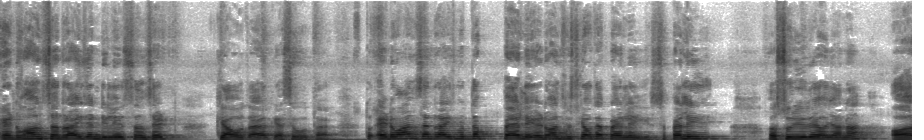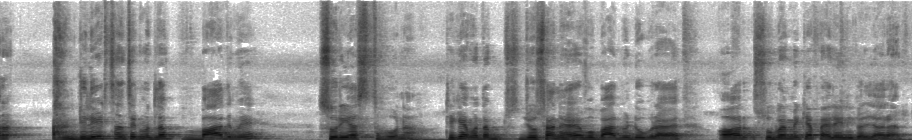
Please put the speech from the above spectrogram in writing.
advance sunrise and delayed sunset क्या होता है, कैसे होता है। तो एडवांस सनराइज मतलब पहले एडवांस क्या होता है, पहले ही। पहले ही सूर्योदय हो जाना और डिलेट सनसेट मतलब बाद में सूर्यास्त होना, ठीक है? मतलब जो सन है, वो बाद में डूब रहा है और सुबह में क्या पहले ही निकल जा रहा है।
